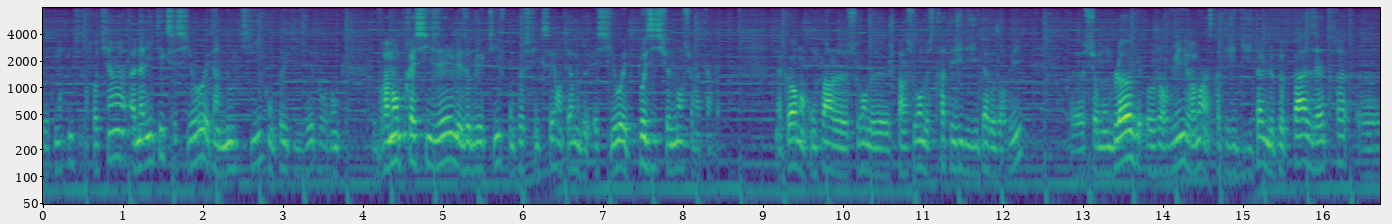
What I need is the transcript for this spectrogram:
le contenu de cet entretien, Analytics SEO est un outil qu'on peut utiliser pour donc, vraiment préciser les objectifs qu'on peut se fixer en termes de SEO et de positionnement sur Internet. D'accord Donc, on parle de, je parle souvent de stratégie digitale aujourd'hui. Euh, sur mon blog, aujourd'hui, vraiment, la stratégie digitale ne peut pas être euh,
